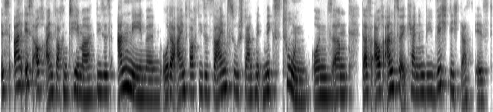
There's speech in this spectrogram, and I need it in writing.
ist, ist auch einfach ein Thema, dieses Annehmen oder einfach dieses Seinzustand mit nichts tun und ähm, das auch anzuerkennen, wie wichtig das ist,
